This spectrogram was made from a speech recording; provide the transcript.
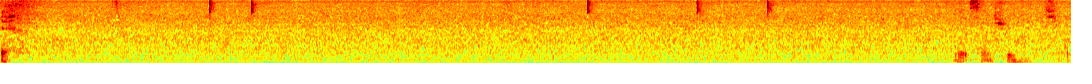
没有上去吗？奇怪。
